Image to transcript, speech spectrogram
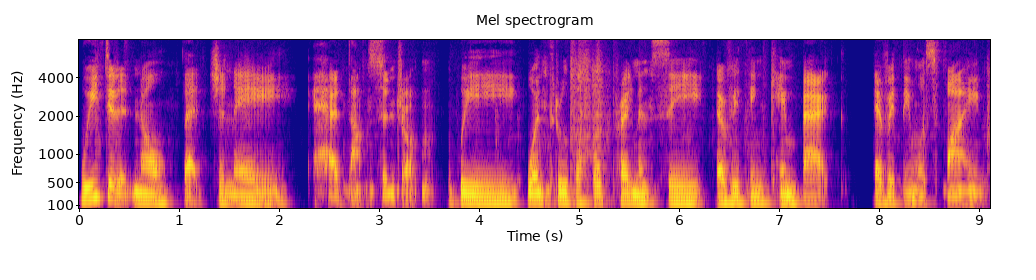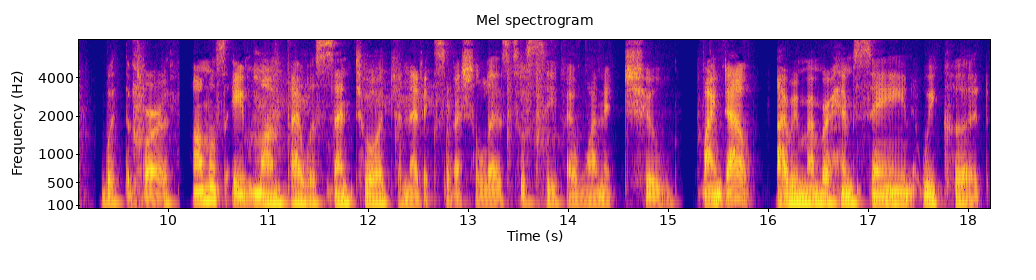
We didn't know that Janai had Down syndrome. We went through the whole pregnancy, everything came back, everything was fine with the birth. Almost eight months, I was sent to a genetic specialist to see if I wanted to find out. I remember him saying we could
